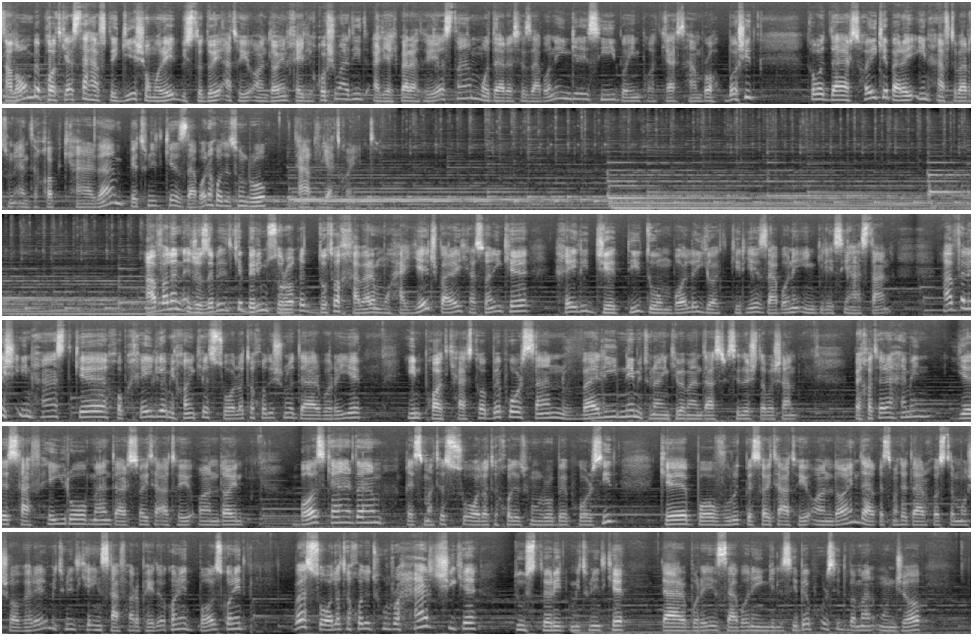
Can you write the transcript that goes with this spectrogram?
سلام به پادکست هفتگی شماره 22 عطای آنلاین. خیلی خوش اومدید. علی اکبر عطایی هستم مدرس زبان انگلیسی. با این پادکست همراه باشید تا با درس هایی که برای این هفته براتون انتخاب کردم بتونید که زبان خودتون رو تقویت کنید. اولا اجازه بدید که بریم سراغ دو تا خبر مهیج برای کسانی که خیلی جدی دنبال یادگیری زبان انگلیسی هستند. اولش این هست که خب خیلی ها می‌خوان که سوالات خودشون رو درباره این پادکست ها بپرسن ولی نمی‌تونن که به من دسترسی داشته باشن به خاطر همین یه صفحه ای رو من در سایت عطای آنلاین باز کردم. قسمت سوالات خودتون رو بپرسید که با ورود به سایت عطای آنلاین در قسمت درخواست مشاوره می‌تونید که این صفحه رو پیدا کنید باز کنید و سوالات خودتون رو هر چی که دوست دارید می‌تونید که درباره زبان انگلیسی بپرسید و من اونجا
